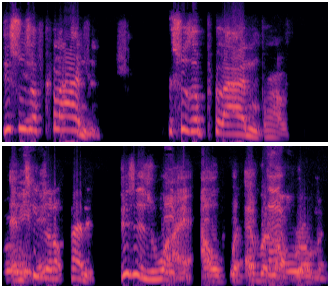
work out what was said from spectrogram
This was a plan. This was a plan, bro. And teams are not planning. This is why I'll forever love Roman.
